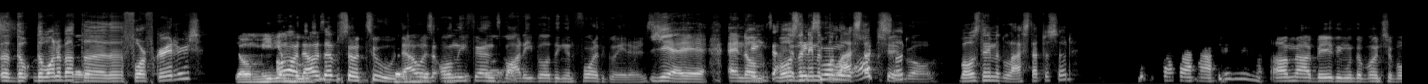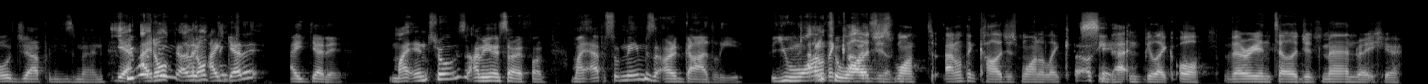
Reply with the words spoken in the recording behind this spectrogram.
The, the, the one about the, the fourth graders? Yo, medium. Oh, that was episode two. That was Medium OnlyFans bodybuilding in fourth graders. Yeah, yeah, yeah. And um, Exact- what was the name of the last watch it, episode? bro. What was the name of the last episode? I'm not bathing with a bunch of old Japanese men. Yeah, People I don't- think- I like, don't I get it. I get it. My intros. I mean, sorry, fuck. My episode names are godly. You want I don't to think colleges want. To, I don't think colleges want to like uh, see that and be like, "Oh, very intelligent man right here."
